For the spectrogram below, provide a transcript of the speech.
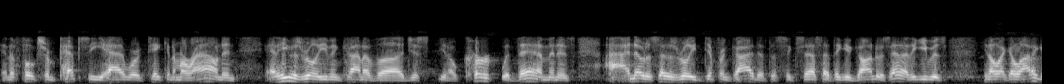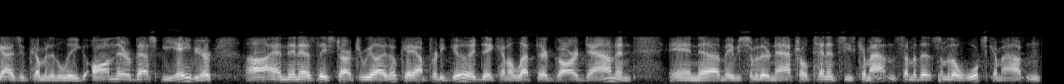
and the folks from Pepsi had were taking him around, and and he was really even kind of uh, just you know curt with them. And his I noticed that was a really different guy. That the success I think had gone to his head. I think he was you know like a lot of guys who come into the league on their best behavior, uh, and then as they start to realize, okay, I'm pretty good, they kind of let their guard down, and and uh, maybe some of their natural tendencies come out, and some of the some of the warts come out. And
